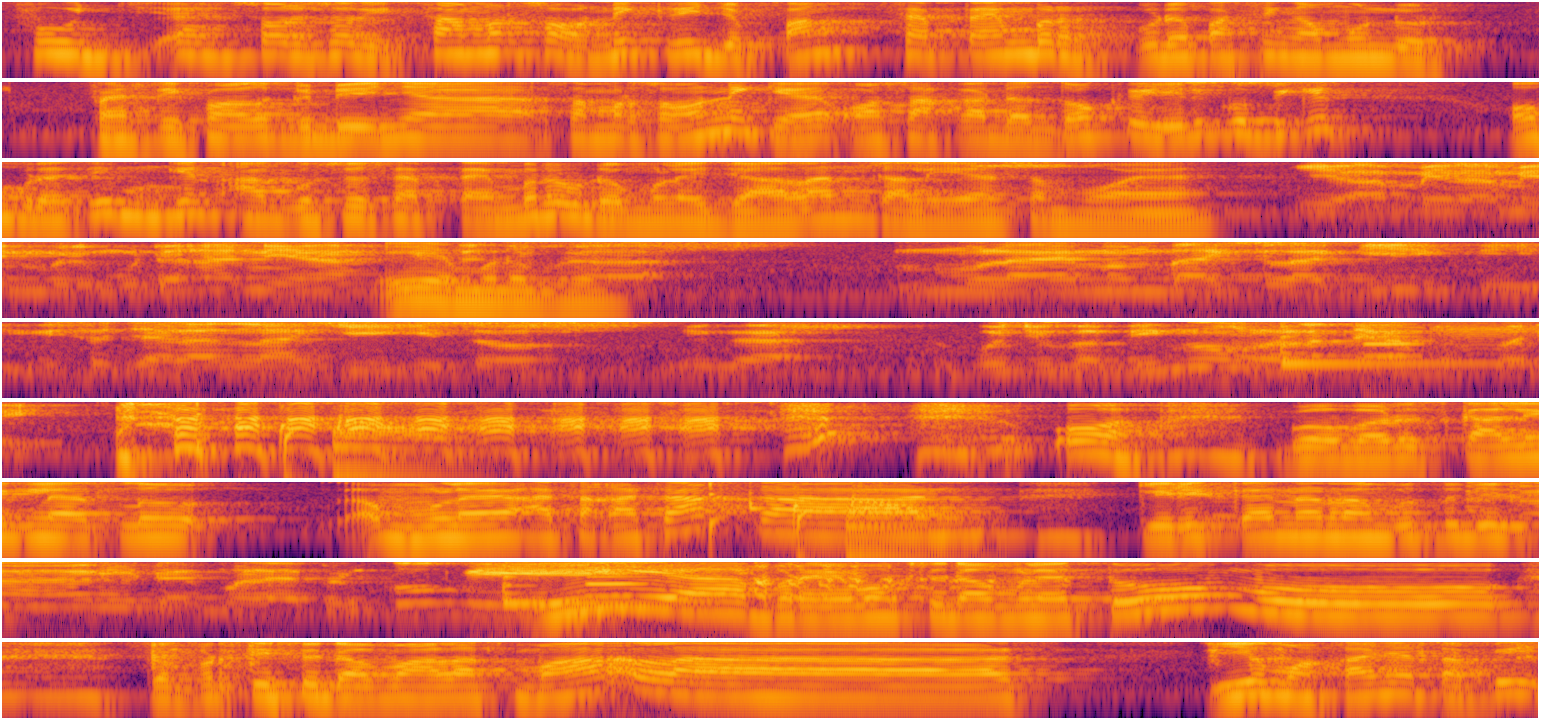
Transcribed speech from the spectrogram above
Fuji, eh sorry sorry Summer Sonic di Jepang September udah pasti nggak mundur. Festival gedenya Summer Sonic ya Osaka dan Tokyo. Jadi gue pikir oh berarti mungkin Agustus September udah mulai jalan kali ya semua ya. Ya amin amin mudah-mudahan ya. Iya, mudah-mudahan. Mulai membaik lagi bi- bisa jalan lagi gitu juga. Gue juga bingung loh rambut gue nih. Wah, gue baru sekali ngeliat lu mulai acak-acakan. Kiri kanan rambut lu jadi udah mulai berkumis. Iya, brewok sudah mulai tumbuh. Seperti sudah malas-malas. Iya, makanya tapi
